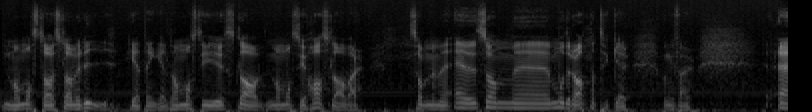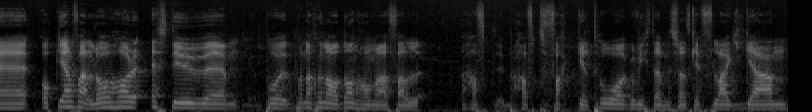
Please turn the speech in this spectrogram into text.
man måste ha slaveri helt enkelt. Man måste ju, slav, man måste ju ha slavar. Som, som Moderaterna tycker, ungefär. Eh, och i alla fall, då har SDU, eh, på, på nationaldagen har man i alla fall haft, haft fackeltåg och viftat med svenska flaggan.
